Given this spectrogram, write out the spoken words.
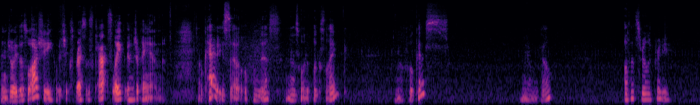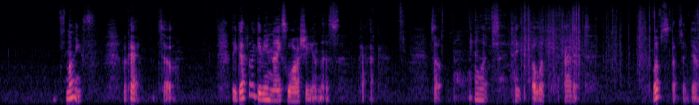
Enjoy this washi, which expresses cat's life in Japan. Okay, so this is what it looks like. I'm going to focus. There we go. Oh, that's really pretty. It's nice. Okay, so they definitely give you nice washi in this pack. So let's take a look at it. Whoops, upside down.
